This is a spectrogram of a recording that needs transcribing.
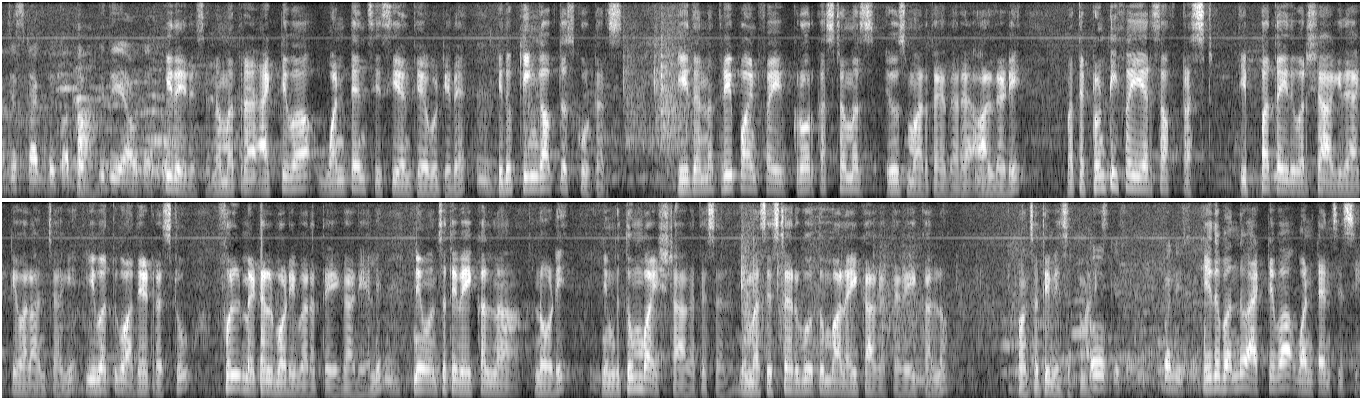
ಅಡ್ಜಸ್ಟ್ ಆಗಬೇಕು. ಅಂತ ಇದು ಯಾವುದಾದ್ರು. ಇದೆ ಇದೆ ಸರ್ ನಮ್ಮ ಹತ್ರ Activa one ten C C ಅಂತ ಹೇಳ್ಬಿಟ್ಟಿದೆ. ಇದು ಕಿಂಗ್ ಆಫ್ ದ ಸ್ಕೂಟರ್ಸ್ ಇದನ್ನು three point five crore customers use ಮಾಡ್ತಾ ಇದ್ದಾರೆ ಆಲ್ರೆಡಿ ಮತ್ತು twenty five years of trust ಇಪ್ಪತ್ತೈದು ವರ್ಷ ಆಗಿದೆ ಆ್ಯಕ್ಟಿವಾ ಲಾಂಚ್ ಆಗಿ. ಇವತ್ತಿಗೂ ಅದೇ ಟ್ರಸ್ಟು ಫುಲ್ ಮೆಟಲ್ ಬಾಡಿ ಬರುತ್ತೆ ಈ ಗಾಡಿಯಲ್ಲಿ. ನೀವು ಒಂದ್ಸತಿ ವೆಹಿಕಲ್ನ ನೋಡಿ ನಿಮಗೆ ತುಂಬ ಇಷ್ಟ ಆಗುತ್ತೆ ಸರ್ ನಿಮ್ಮ ಸಿಸ್ಟರ್ಗೂ ತುಂಬ ಲೈಕ್ ಆಗುತ್ತೆ ವೆಹಿಕಲ್ಲು ಒಂದ್ಸತಿ ವಿಸಿಟ್ ಮಾಡಿ ಬನ್ನಿ ಇದು ಬಂದು Activa one ten C C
